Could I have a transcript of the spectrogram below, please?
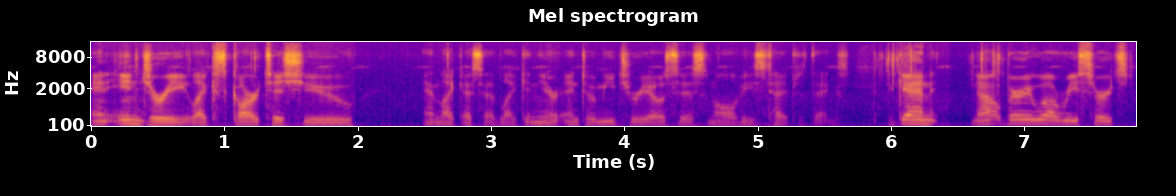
and injury, like scar tissue, and like I said, like in your endometriosis and all these types of things. Again, not very well researched,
